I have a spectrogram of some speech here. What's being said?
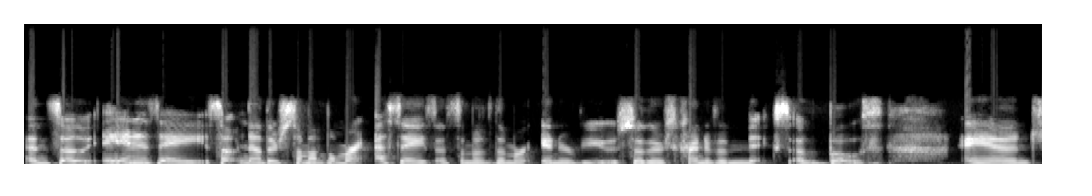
And so it is a so now there's some of them are essays and some of them are interviews. So there's kind of a mix of both. And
